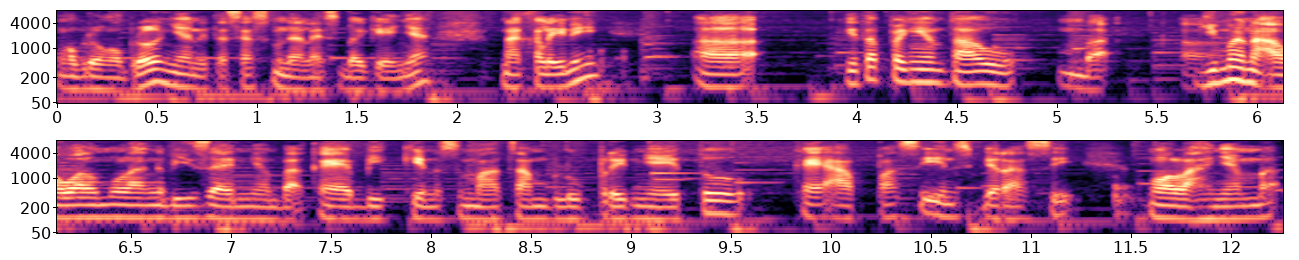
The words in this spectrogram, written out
Ngobrol-ngobrolnya, tes assessment dan lain sebagainya. Nah kali ini uh, kita pengen tahu Mbak Uh. Gimana awal mula ngedesainnya Mbak? Kayak bikin semacam blueprintnya itu kayak apa sih inspirasi ngolahnya Mbak?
